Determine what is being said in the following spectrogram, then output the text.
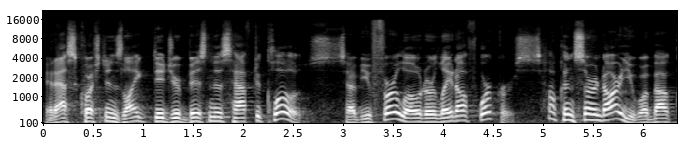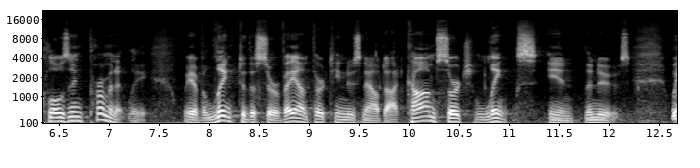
It asks questions like, did your business have to close? Have you furloughed or laid off workers? How concerned are you about closing permanently? We have a link to the survey on 13newsnow.com. Search links in the news. We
